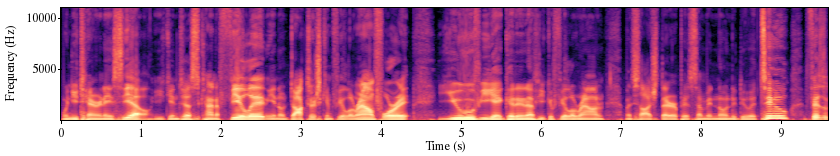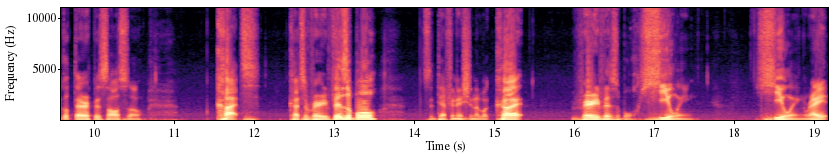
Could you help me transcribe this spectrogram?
when you tear an ACL. You can just kind of feel it. You know, doctors can feel around for it. You, if you get good enough, you can feel around. Massage therapists have been known to do it too. Physical therapists also. Cuts. Cuts are very visible. It's the definition of a cut. Very visible. Healing. Healing, right?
